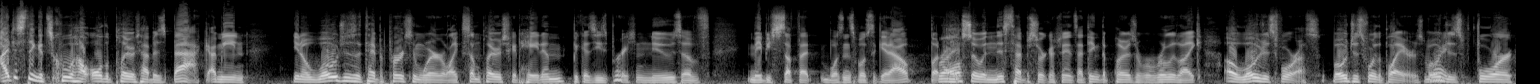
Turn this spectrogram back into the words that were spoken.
I just think it's cool how all the players have his back. I mean, you know, Woj is the type of person where like some players could hate him because he's breaking news of maybe stuff that wasn't supposed to get out. But Right. also in this type of circumstance, I think the players were really like, "Oh, Woj is for us. Woj is for the players. Woj Right. is for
